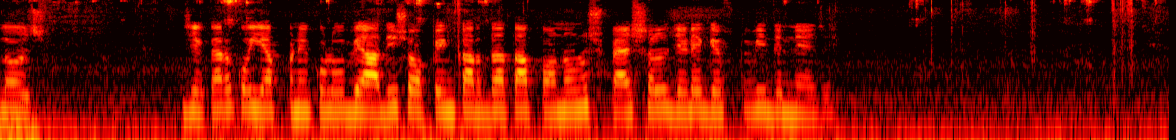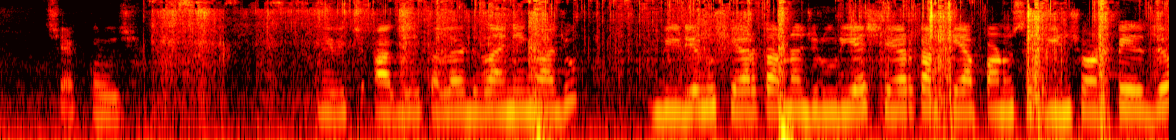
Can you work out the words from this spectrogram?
ਲੋ ਜੀ। ਜੇਕਰ ਕੋਈ ਆਪਣੇ ਕੋਲੋਂ ਵਿਆਹ ਦੀ ਸ਼ਾਪਿੰਗ ਕਰਦਾ ਤਾਂ ਆਪਾਂ ਉਹਨਾਂ ਨੂੰ ਸਪੈਸ਼ਲ ਜਿਹੜੇ ਗਿਫਟ ਵੀ ਦਿੰਨੇ ਆ ਜੀ। ਚੈੱਕ ਕਰੋ ਜੀ। ਦੇ ਵਿੱਚ ਅਗਲੀ ਕਲਰ ਡਿਜ਼ਾਈਨਿੰਗ ਜੂ। ਵੀਡੀਓ ਨੂੰ ਸ਼ੇਅਰ ਕਰਨਾ ਜ਼ਰੂਰੀ ਹੈ। ਸ਼ੇਅਰ ਕਰਕੇ ਆਪਾਂ ਨੂੰ ਸਕਰੀਨਸ਼ਾਟ ਭੇਜ ਦਿਓ।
